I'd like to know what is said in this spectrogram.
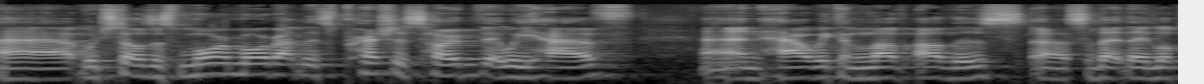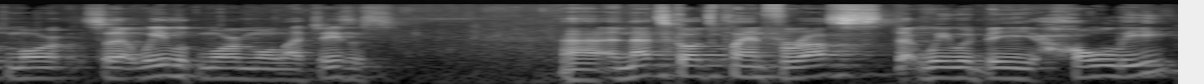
uh, which tells us more and more about this precious hope that we have and how we can love others uh, so that they look more, so that we look more and more like Jesus. Uh, and that's God's plan for us that we would be holy,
